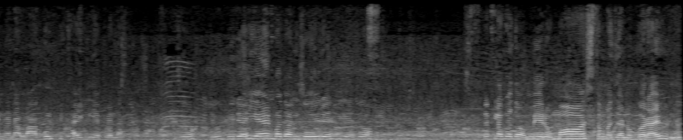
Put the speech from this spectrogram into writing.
અને આમાં ગુલ્ફી ખાઈ લઈએ પહેલાં. જો ઊભી રહીએ ને બધાને જોઈ રહીએ જો. કેટલા બધો મેરો મસ્ત મજાનો ભરાયો ને.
